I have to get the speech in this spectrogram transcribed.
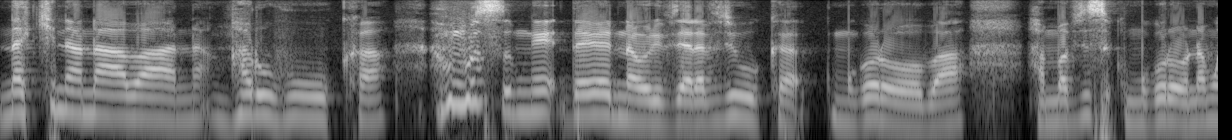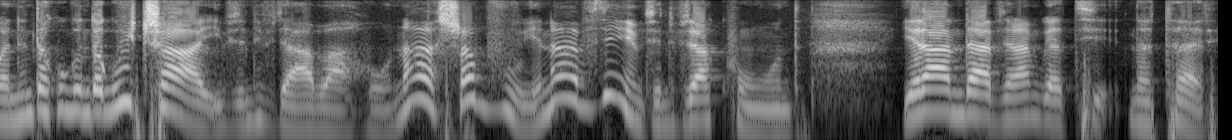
Nakina n'abana nkaruhuka. Umunsi umwe dayo nawe byarabyuka ku mugoroba. Hama byose ku mugoroba namwe ndakugunda guhicaye ibyo ntibyabaho. Nashavuye nabyimbye ntibyakunda yarandabye arambwira ati natali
